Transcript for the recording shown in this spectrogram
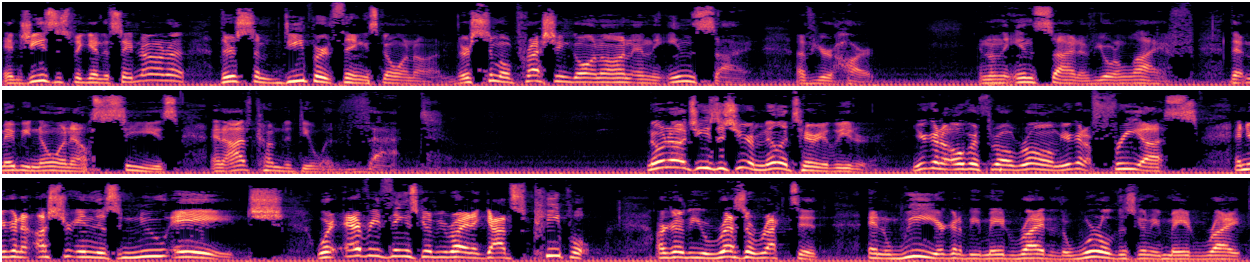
And Jesus began to say, No, no, there's some deeper things going on. There's some oppression going on in the inside of your heart and on the inside of your life that maybe no one else sees. And I've come to deal with that. No, no, Jesus, you're a military leader. You're going to overthrow Rome. You're going to free us. And you're going to usher in this new age where everything's going to be right and God's people are going to be resurrected and we are going to be made right and the world is going to be made right.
